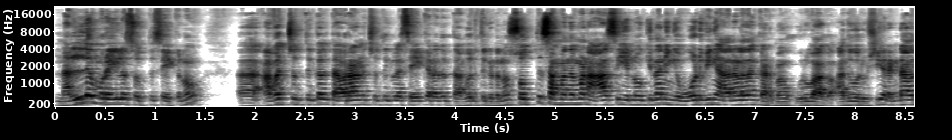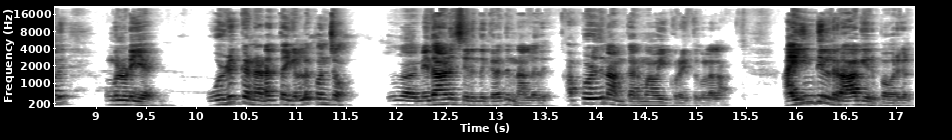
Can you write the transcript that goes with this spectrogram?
நல்ல முறையில் சொத்து சேர்க்கணும். அவ சொத்துக்கள் தவறான சொத்துக்களை சேர்க்கறத தவிர்த்துக்கிடணும். சொத்து சம்பந்தமான ஆசையை நோக்கி தான் நீங்கள் ஓடுவீங்க. அதனால தான் கர்மம் உருவாகும். அது ஒரு விஷயம். ரெண்டாவது உங்களுடைய ஒழுக்க நடத்தைகளில் கொஞ்சம் நிதானிச்சு இருந்துக்கிறது நல்லது. அப்பொழுது நாம் கர்மாவை குறைத்து கொள்ளலாம். ஐந்தில் ராகு இருப்பவர்கள்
